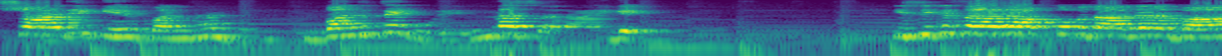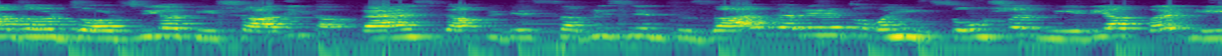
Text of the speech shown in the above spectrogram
शादी के बंधन में बंधते हुए नज़र आएँगे। इसी के साथ आपको बता दें, अरबाज और जॉर्जिया की शादी का फैंस काफ़ी बेसब्री से इंतज़ार कर रहे हैं तो वहीं सोशल मीडिया पर भी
